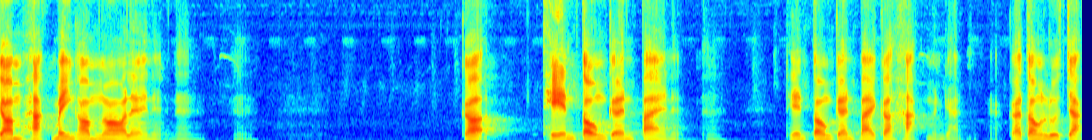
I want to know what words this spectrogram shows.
ยอมหักไม่งอมงอเลยเนี่ยนะ ก็เถนตรงเกินไปเนี่ยเถนตรงเกินไปก็หักเหมือนกัน ก็ต้องรู้จัก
